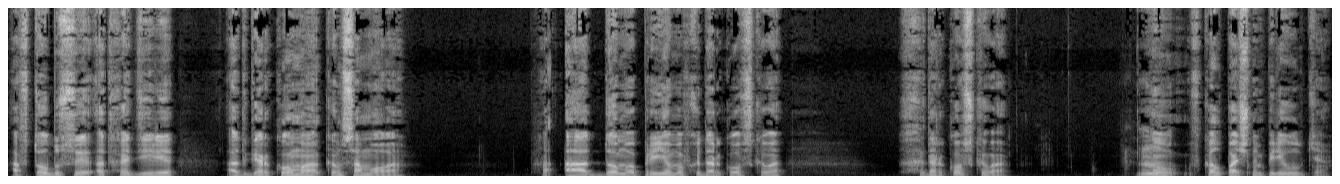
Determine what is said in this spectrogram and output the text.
автобусы отходили от горкома комсомола. А от дома приемов Ходорковского? Ходорковского? Ну, в Колпачном переулке.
